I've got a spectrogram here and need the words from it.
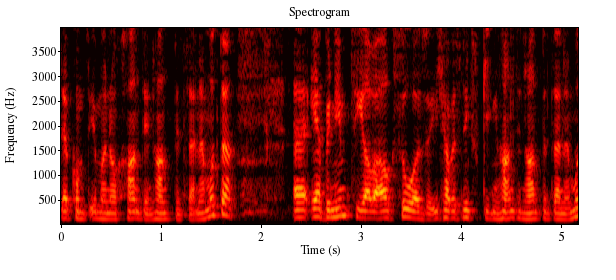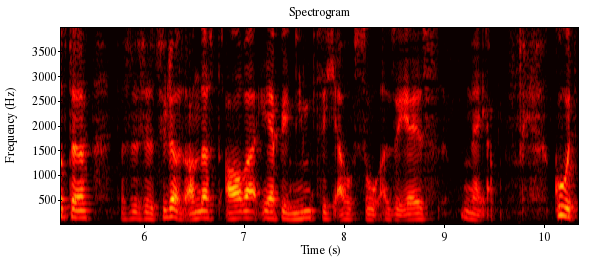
der kommt immer noch Hand in Hand mit seiner Mutter. Äh, er benimmt sich aber auch so, also ich habe jetzt nichts gegen Hand in Hand mit seiner Mutter, das ist jetzt wieder was anderes, aber er benimmt sich auch so. Also er ist, naja, gut,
